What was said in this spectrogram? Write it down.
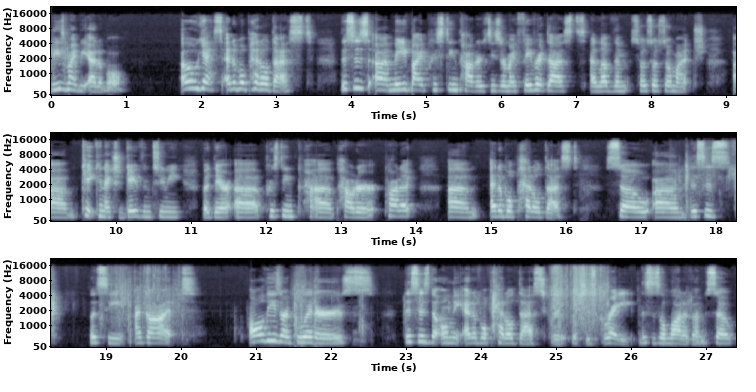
these might be edible. Oh yes, edible petal dust. This is uh, made by Pristine Powders. These are my favorite dusts. I love them so, so, so much. Um, Cake Connection gave them to me, but they're a Pristine uh, Powder product, um, edible petal dust. So um, this is, let's see, I got, all these are glitters. This is the only edible petal dust group, which is great. This is a lot of them. So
